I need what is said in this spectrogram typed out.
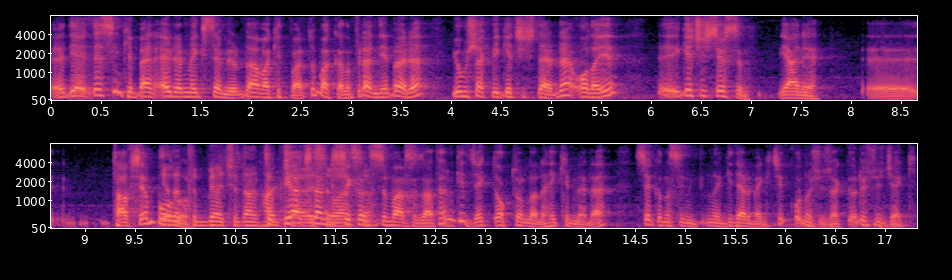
e, diye desin ki ben evlenmek istemiyorum daha vakit vardı bakalım filan diye böyle yumuşak bir geçişlerle olayı e, geçiştirsin. Yani e, tavsiyem bu Ya da olur. tıbbi açıdan Tıbbi açıdan bir varsa. sıkıntısı varsa zaten gidecek doktorlarla, hekimlerle sıkıntısını gidermek için konuşacak, görüşecek.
